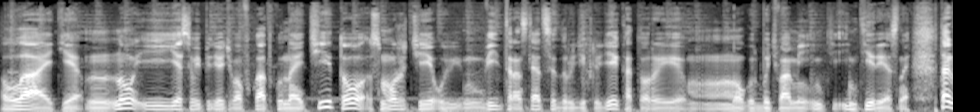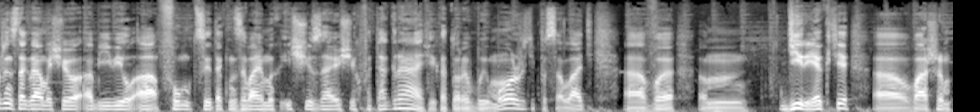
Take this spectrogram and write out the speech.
лайки. Ну и если вы перейдете во вкладку «Найти», то сможете увидеть трансляции других людей, которые могут быть вами интересны. Также Инстаграм еще объявил о функции так называемых исчезающих фотографий, которые вы можете посылать а, в директе э, вашим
